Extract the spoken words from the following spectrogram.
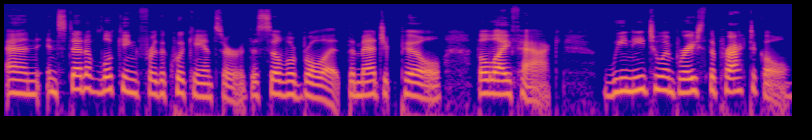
And instead of looking for the quick answer, the silver bullet, the magic pill, the life hack, we need to embrace the practical,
